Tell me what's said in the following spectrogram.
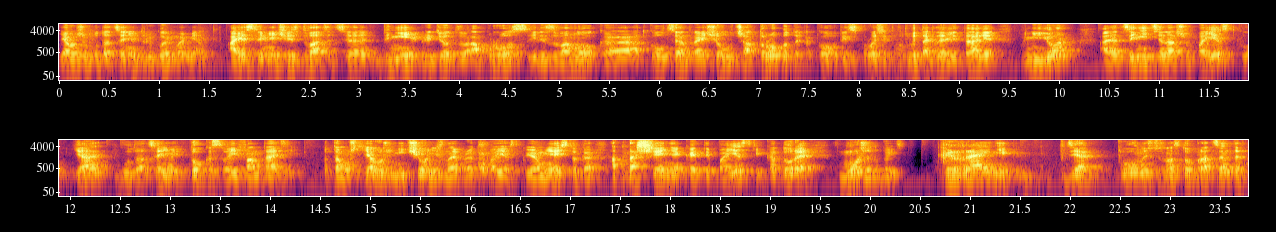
я уже буду оценивать другой момент. А если мне через 20 э, дней придет опрос или звонок э, от колл-центра, а еще лучше от робота какого-то, и спросит, вот вы тогда летали в Нью-Йорк, а оцените нашу нашу поездку я буду оценивать только свои фантазии. Потому что я уже ничего не знаю про эту поездку. Я, у меня есть только отношение к этой поездке, которое может быть крайне полностью на 100%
